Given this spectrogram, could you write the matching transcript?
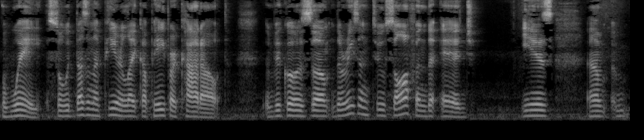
way. So it doesn't appear like a paper cutout because um, the reason to soften the edge is um,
